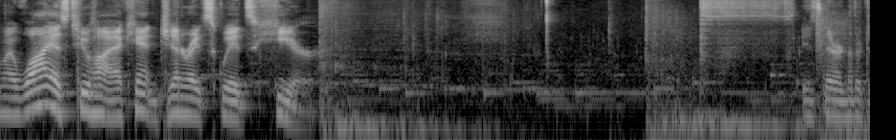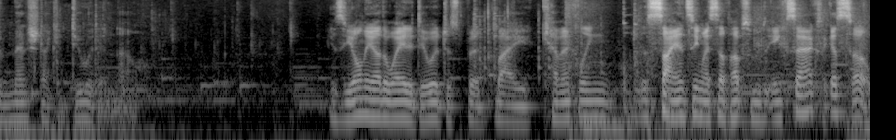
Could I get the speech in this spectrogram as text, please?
my Y is too high. I can't generate squids here. Is there another dimension I can do it in, though? Is the only other way to do it just by, by chemicaling, sciencing myself up some ink sacks? I guess so.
